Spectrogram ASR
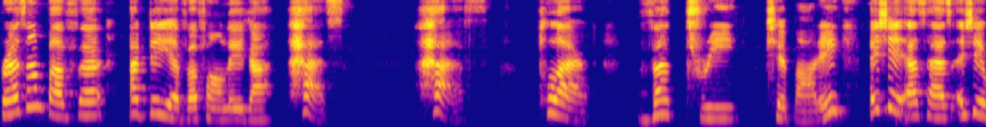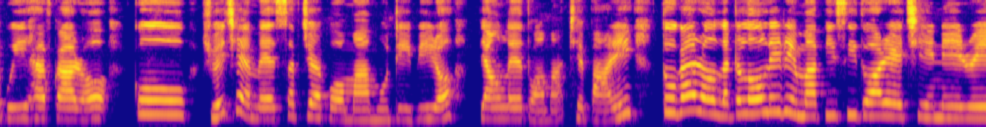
present perfect active ရဲ့ verb form လေးက has have played verb 3 ဖြစ်ပါတယ် HAS has HAV have ကတော့ကိုရွေးချယ်မဲ့ subject ပေါ်မှာမူတည်ပြီးတော့ပြောင်းလဲသွားမှာဖြစ်ပါတယ်သူကတော့လက်တလောလေးတွေမှာပြီးစီးသွားတဲ့အခြေအနေတွေ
